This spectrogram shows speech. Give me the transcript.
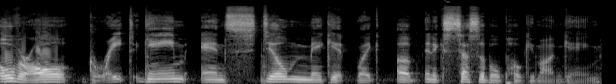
overall great game and still make it like a, an accessible Pokemon game.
